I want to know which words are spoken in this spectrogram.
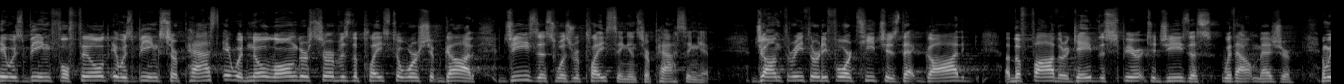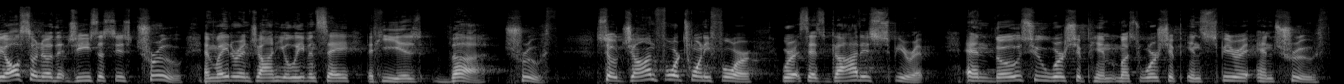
It was being fulfilled, it was being surpassed. It would no longer serve as the place to worship God. Jesus was replacing and surpassing it. John 3:34 teaches that God the Father gave the Spirit to Jesus without measure. And we also know that Jesus is true. And later in John he'll even say that he is the truth. So John 4 24, where it says, God is spirit, and those who worship him must worship in spirit and truth,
